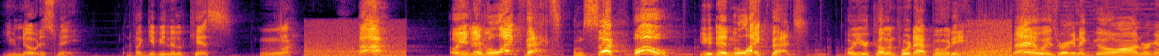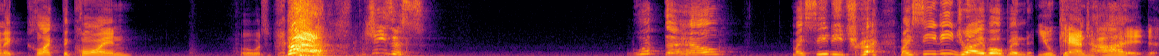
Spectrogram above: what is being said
You notice me. What if I give you a little kiss? Mwah. Ah! Oh, you didn't like that! I'm sorry! Whoa! You didn't like that! Or you're coming for that booty. But anyways, we're gonna go on, we're gonna collect the coin. Oh, what's- Ah! Jesus! What the hell? My CD drive- my CD drive opened! You can't hide!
